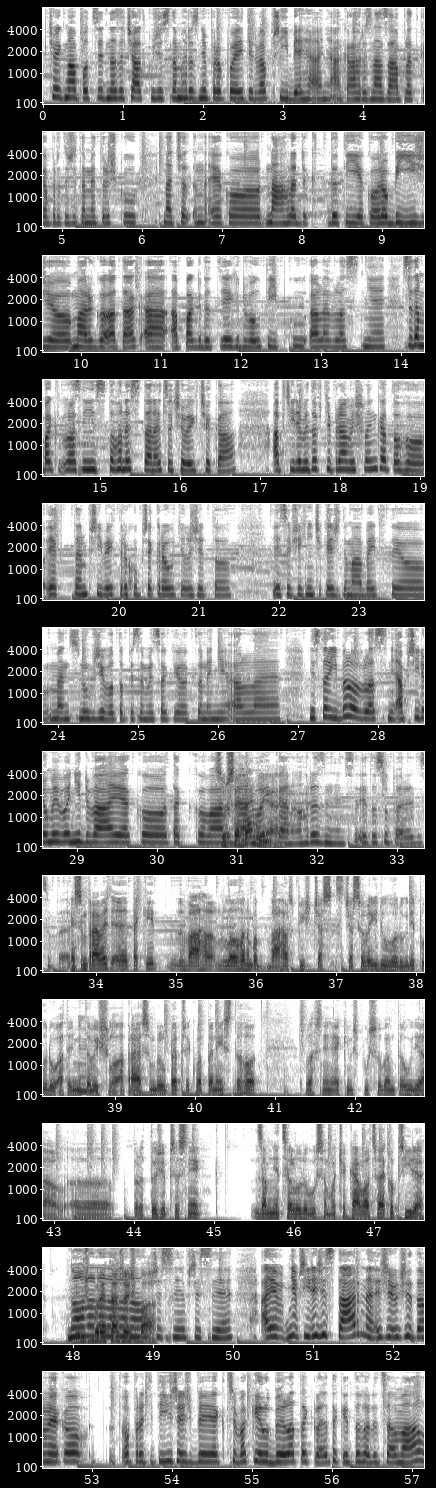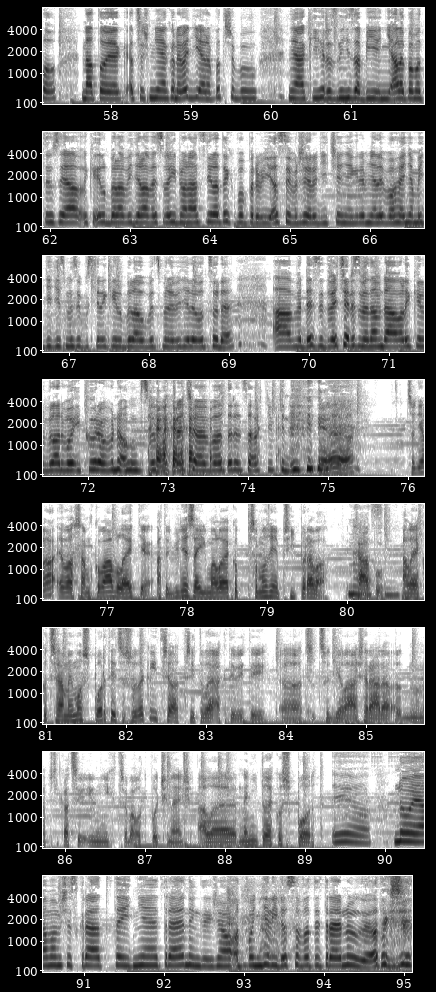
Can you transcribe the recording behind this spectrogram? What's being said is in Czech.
člověk má pocit na začátku, že se tam hrozně propojí ty dva příběhy a nějaká hrozná zápletka, protože tam je trošku nača- jako náhled do té jako robí, že jo, Margo a tak a, a pak do těch dvou týpků, ale vlastně se tam pak vlastně nic z toho nestane, co člověk čeká. A přijde mi to vtipná myšlenka toho, jak ten příběh trochu překroutil, že to jestli všichni čekají, že to má být tyjo, Mansonův životopis nebo něco takového, jak to není, ale mně se to líbilo vlastně a přijdou mi oni dva jako taková Jsou dvojka, no, hrozně, je to super, je to super. Já jsem právě e, taky váhal dlouho, nebo váhal spíš čas, z časových důvodů, kdy půjdu a teď mi to mm. vyšlo a právě jsem byl úplně překvapený z toho, vlastně jakým způsobem to udělal, e, protože přesně za mě celou dobu jsem očekával, co jako přijde. No, už no, bude no, ta no, řežba. No, přesně, přesně. A je, mně přijde, že stárne, že už je tam jako oproti té řežbě, jak třeba Kill Bill a takhle, tak je toho docela málo na to, jak, a což mě jako nevadí, já nepotřebuju nějaký hrozný zabíjení, ale pamatuju si, já Kill Billa viděla ve svých 12 letech poprvé asi, protože rodiče někde měli oheň a my děti jsme si pustili Kill Bill a vůbec jsme nevěděli, o co jde. A v 10 večer jsme tam dávali Kill Billa dvojku rovnou, jsme pokračovali, bylo to docela vtipný. yeah co dělá Eva Samková v létě. A teď by mě zajímalo jako samozřejmě příprava no, chápu. Jasně. Ale jako třeba mimo sporty, co jsou takový třeba tři tvoje aktivity, uh, co, co děláš ráda? Například si i u nich třeba odpočneš, ale není to jako sport. Jo, no já mám šestkrát týdně trénink, takže mám od pondělí do soboty trénuju, jo, takže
